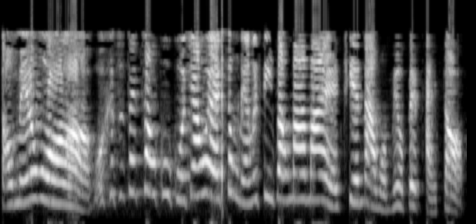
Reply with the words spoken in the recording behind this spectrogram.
倒霉了我，我可是在照顾国家未来栋梁的地方妈妈哎，天哪，我没有被排到，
